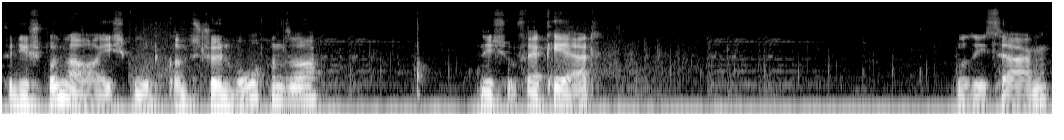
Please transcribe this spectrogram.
Für die Sprünge auch echt gut. Kommst schön hoch und so. Nicht verkehrt. Muss ich sagen.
